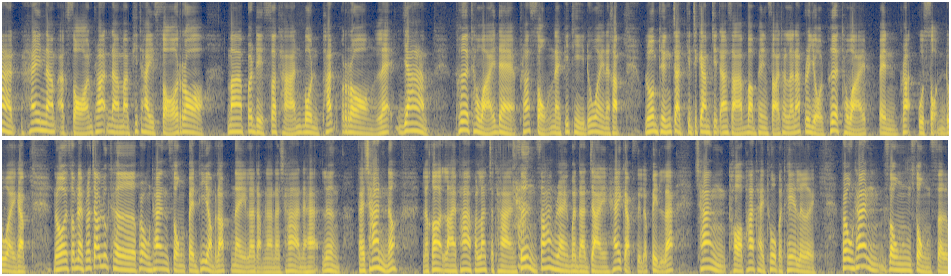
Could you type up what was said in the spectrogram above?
าตให้นำอักษรพระนามาพิไทยสอรอมาประดิษฐานบนพัดรองและย่าม เพื่อถวายแด่พระสงฆ์ในพิธีด้วยนะครับ รวมถึงจัดกิจกรรมจิตอาสาบำเพ็ญสาธารณประโยชน์เพื่อถวายเป็นพระกุศลด้วยครับ โดยสมเด็จพระเจ้าลูกเธอ พระองค์ท่านทรงเป็นที่ยอมรับในระดับนานาชาตินะฮะเรื่องแฟชั่นเนาะแล้วก็ลายผ้าพระราชทานค่ะซึ่งสร้างแรงบันดาลใจให้กับศิลปินและช่างทอผ้าไทยทั่วประเทศเลย พระองค์ท่านทรงส่งเสริม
